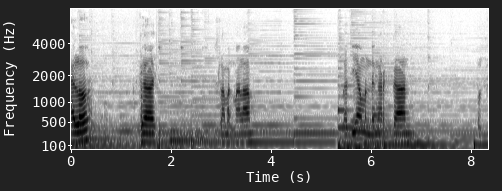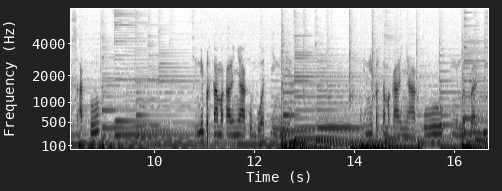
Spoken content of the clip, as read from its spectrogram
Halo guys, selamat malam. Bagi yang mendengarkan podcast aku, ini pertama kalinya aku buat ini ya. Ini pertama kalinya aku ingin berbagi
